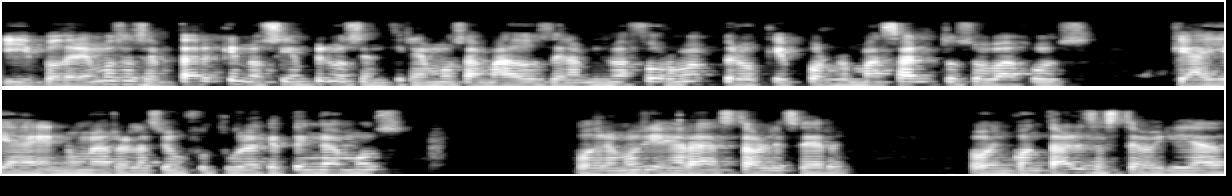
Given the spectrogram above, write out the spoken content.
y podremos aceptar que no siempre nos sentiremos amados de la misma forma, pero que por lo más altos o bajos que haya en una relación futura que tengamos, podremos llegar a establecer o encontrar esa estabilidad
